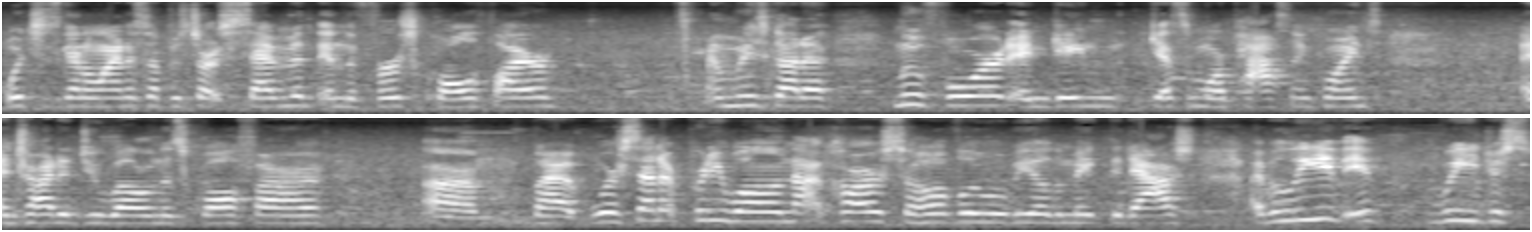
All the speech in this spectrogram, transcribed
which is gonna line us up to start seventh in the first qualifier. And we just gotta move forward and gain get some more passing points and try to do well in this qualifier. Um, but we're set up pretty well in that car, so hopefully we'll be able to make the dash. I believe if we just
